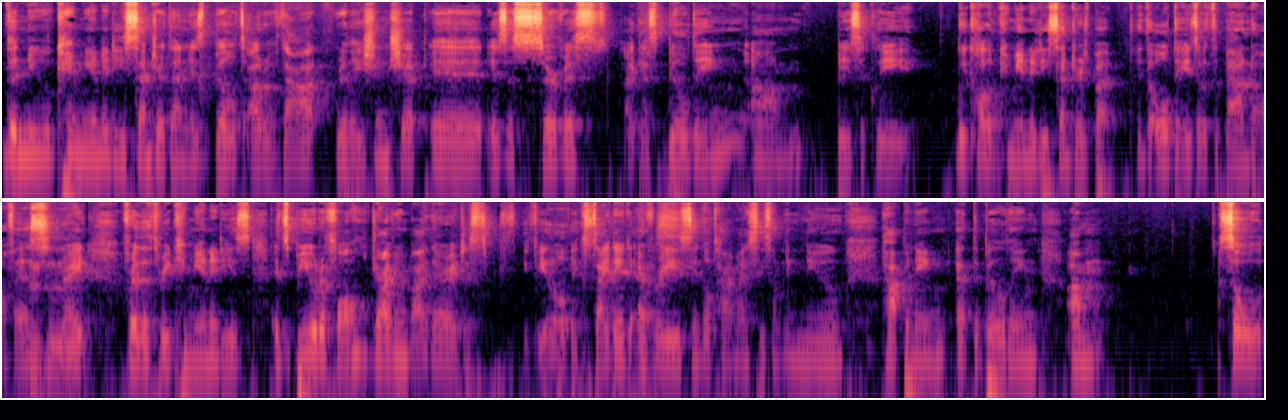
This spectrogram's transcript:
the new community center then is built out of that relationship. It is a service, I guess, building. Um, basically, we call them community centers, but in the old days it was the band office, mm-hmm. right? For the three communities. It's beautiful. Driving by there, I just feel excited every single time I see something new happening at the building. Um, so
